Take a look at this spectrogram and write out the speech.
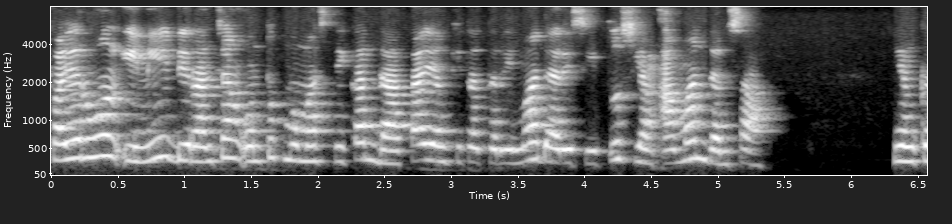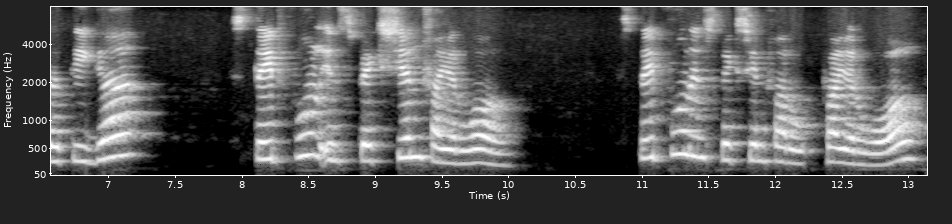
Firewall ini dirancang untuk memastikan data yang kita terima dari situs yang aman dan sah. Yang ketiga, stateful inspection firewall. Stateful Inspection Firewall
